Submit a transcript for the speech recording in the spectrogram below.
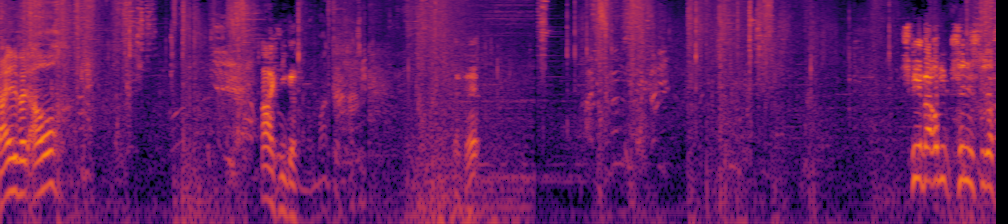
Steil wird auch. Ah, ich liege. Danke. Spiel, warum zündest du das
